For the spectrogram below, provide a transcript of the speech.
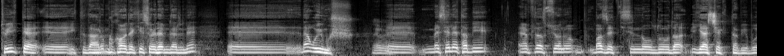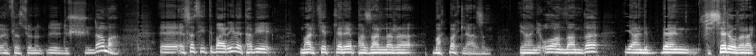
TÜİK de iktidarın bu konudaki söylemlerini ne uymuş. Evet. E, mesele tabii enflasyonu baz etkisinin olduğu da bir gerçek tabii bu enflasyonun düşüşünde ama e, esas itibariyle tabii marketlere, pazarlara bakmak lazım. Yani o anlamda yani ben kişisel olarak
